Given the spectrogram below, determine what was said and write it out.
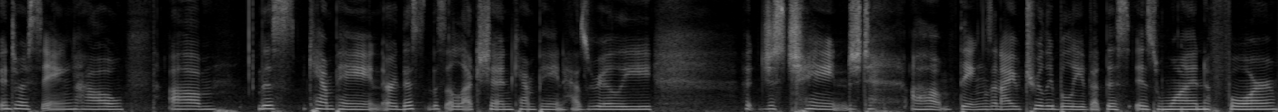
interesting how um, this campaign or this this election campaign has really just changed um, things, and I truly believe that this is one for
